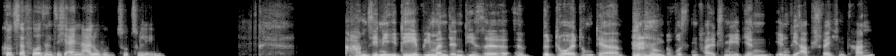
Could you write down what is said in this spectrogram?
kurz davor sind, sich einen Aluhut zuzulegen. Haben Sie eine Idee, wie man denn diese äh, Bedeutung der bewussten Falschmedien irgendwie abschwächen kann?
